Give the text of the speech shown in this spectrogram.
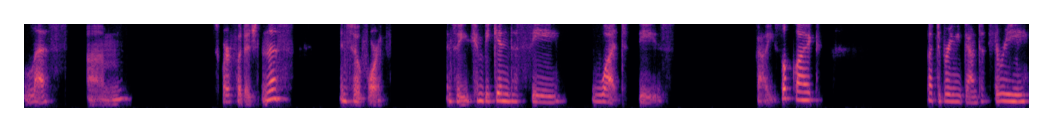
less um, square footage than this, and so forth. And so you can begin to see what these values look like. But to bring it down to three,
